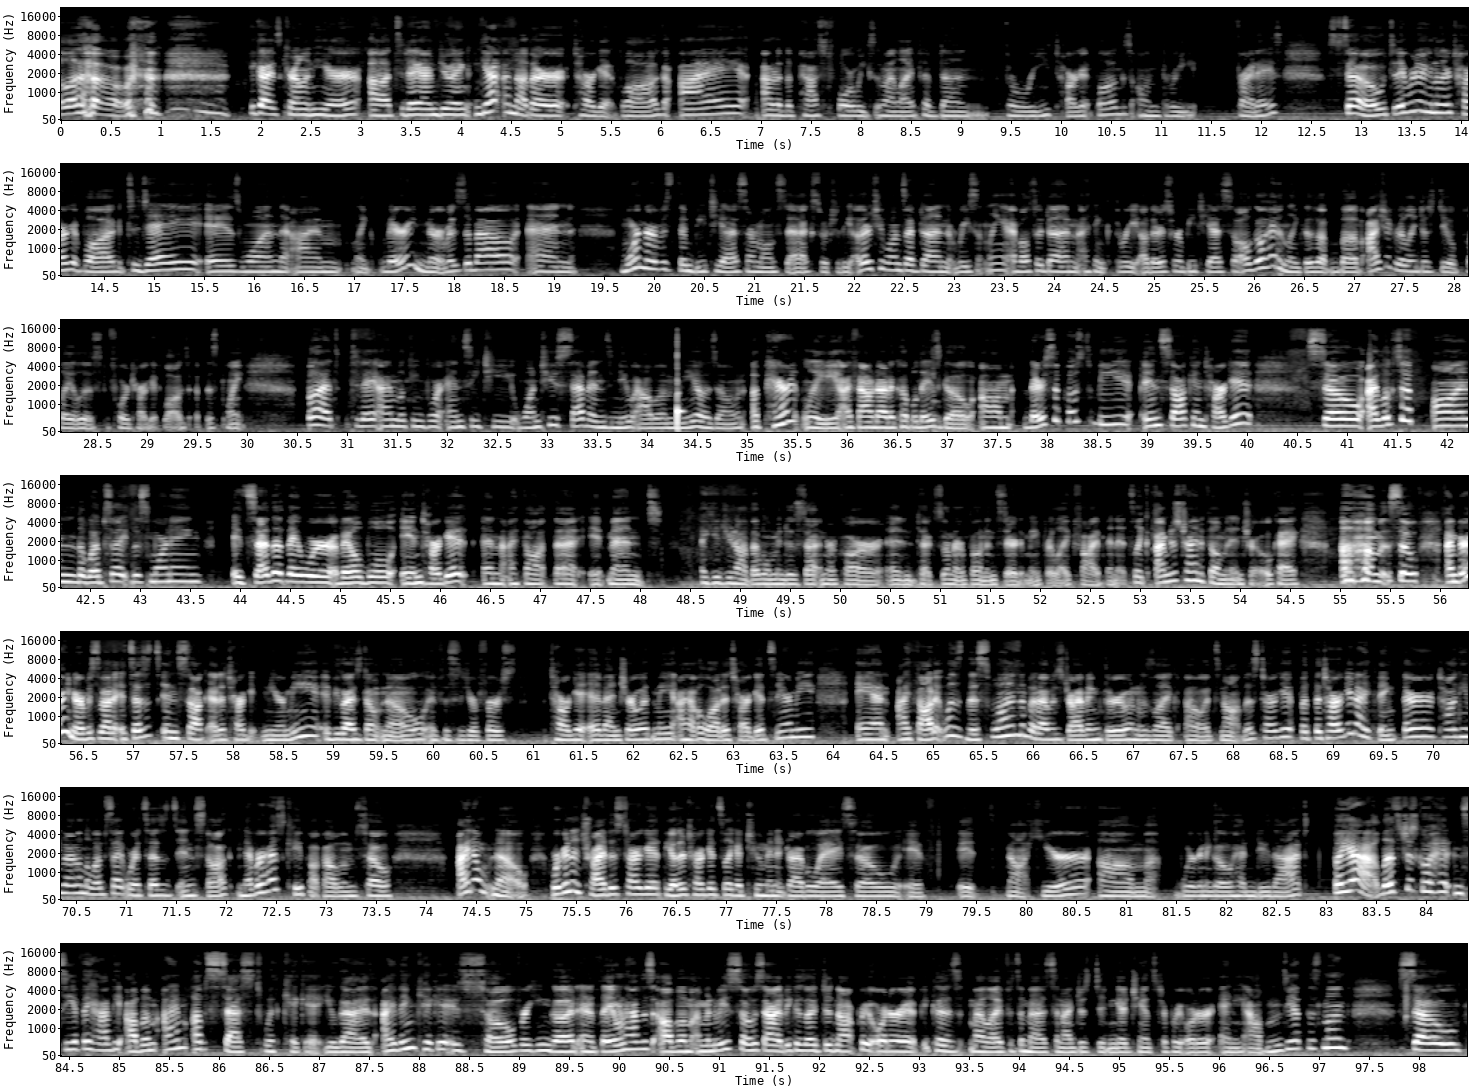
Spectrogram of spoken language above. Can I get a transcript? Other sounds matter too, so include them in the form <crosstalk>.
Hello. <laughs> hey guys, Carolyn here. Uh, today I'm doing yet another Target vlog. I, out of the past four weeks of my life, have done three Target vlogs on three Fridays. So today we're doing another Target vlog. Today is one that I'm like very nervous about and more nervous than BTS or Monsta X, which are the other two ones I've done recently. I've also done, I think, three others for BTS, so I'll go ahead and link those up above. I should really just do a playlist for Target vlogs at this point. But today I'm looking for NCT 127's new album, Neo Zone. Apparently, I found out a couple days ago, um, they're supposed to be in stock in Target. So I looked up on the website this morning. It said that they were available in Target, and I thought that it meant I kid you not, that woman just sat in her car and texted on her phone and stared at me for like five minutes. Like, I'm just trying to film an intro, okay? <laughs> Um, so I'm very nervous about it. It says it's in stock at a Target near me. If you guys don't know, if this is your first Target adventure with me, I have a lot of Targets near me and I thought it was this one, but I was driving through and was like, oh, it's not this Target. But the Target I think they're talking about on the website where it says it's in stock never has K-pop albums. So I don't know. We're going to try this Target. The other Target's like a two minute drive away. So if it's not here, um, we're going to go ahead and do that. But yeah, let's just go ahead and see if they have the album. I'm obsessed with Kick It, you guys. I think Kick It is so freaking good. And if they don't have this album, I'm going to be so sad because I did not pre-order it because my life is a mess and I just didn't get a chance to pre-order any albums yet this month. So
